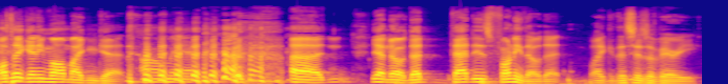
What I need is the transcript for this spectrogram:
I'll take any mom I can get. Oh man. uh, yeah, no, that that is funny though. That like this is a very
